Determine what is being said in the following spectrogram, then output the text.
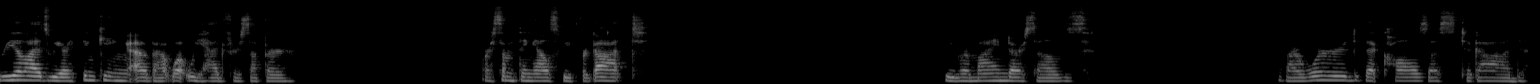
realize we are thinking about what we had for supper or something else we forgot, we remind ourselves of our word that calls us to God.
